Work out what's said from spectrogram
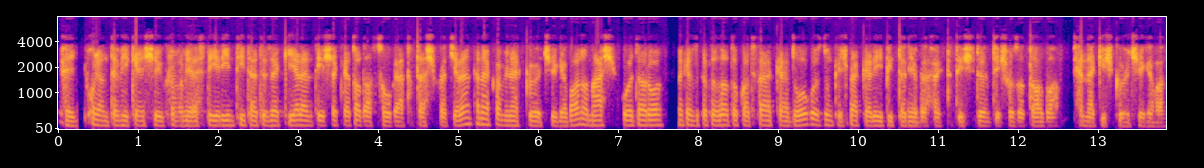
egy olyan tevékenységükről, ami ezt érinti, tehát ezek jelentéseket, adatszolgáltatásokat jelentenek, aminek költsége van. A másik oldalról meg ezeket az adatokat fel kell dolgoznunk, és meg kell építeni a befektetési döntéshozatalba. Ennek is költsége van.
